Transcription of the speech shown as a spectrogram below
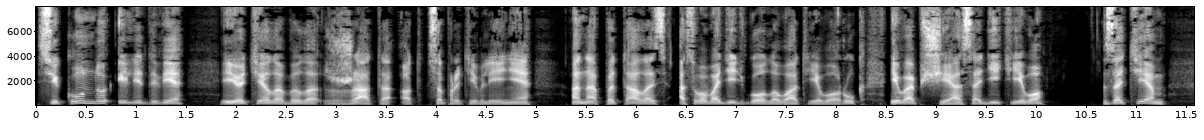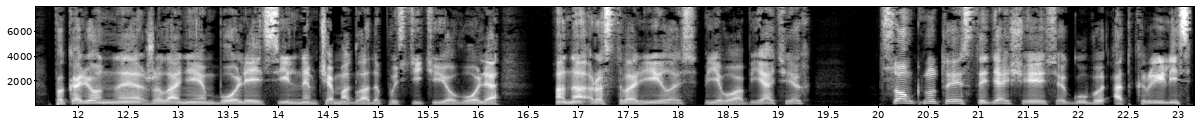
Секунду или две ее тело было сжато от сопротивления, она пыталась освободить голову от его рук и вообще осадить его. Затем, покоренная желанием более сильным, чем могла допустить ее воля, она растворилась в его объятиях, сомкнутые, стыдящиеся губы открылись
